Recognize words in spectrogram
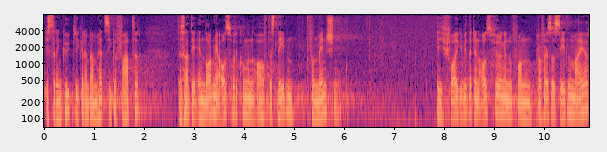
Ist er ein gütiger, ein barmherziger Vater? Das hat ja enorme Auswirkungen auch auf das Leben von Menschen. Ich folge wieder den Ausführungen von Professor Sedelmeier.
